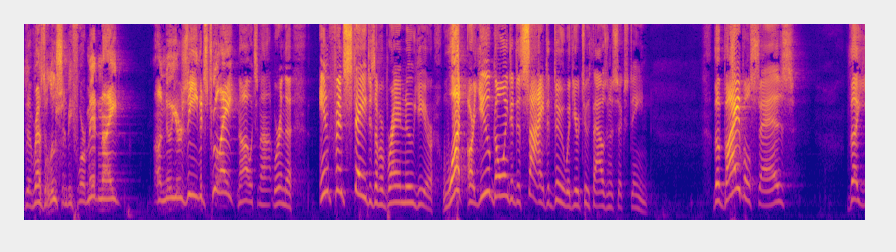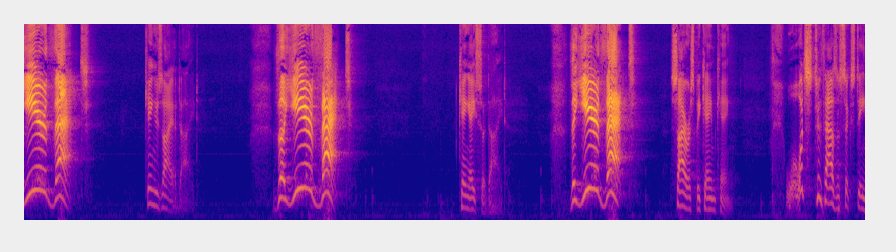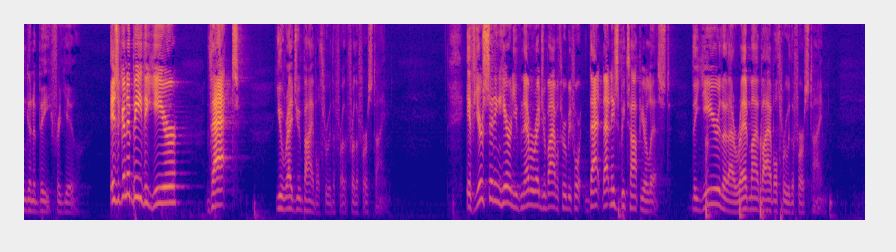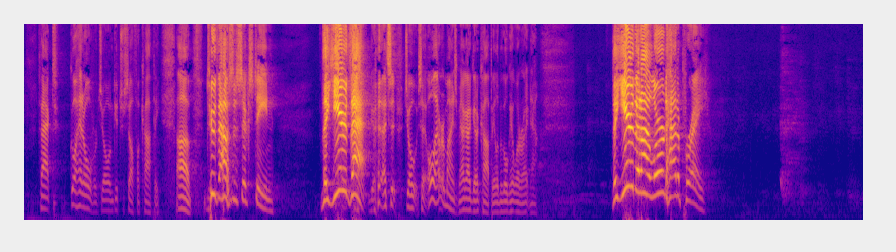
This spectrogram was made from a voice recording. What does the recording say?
the resolution before midnight on New Year's Eve, it's too late. No, it's not. We're in the infant stages of a brand new year. What are you going to decide to do with your 2016? The Bible says the year that King Uzziah died, the year that King Asa died. The year that Cyrus became king. What's 2016 going to be for you? Is it going to be the year that you read your Bible through the, for, the, for the first time? If you're sitting here and you've never read your Bible through before, that, that needs to be top of your list. The year that I read my Bible through the first time. In fact, Go ahead over, Joe, and get yourself a copy. Uh, 2016, the year that. That's it. Joe said, Oh, that reminds me. I got to get a copy. Let me go get one right now. The year that I learned how to pray.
